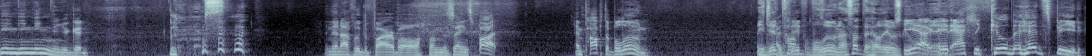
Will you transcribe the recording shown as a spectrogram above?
ding ding ding, then you're good. and then I flew the fireball from the same spot and popped a balloon. You did I pop did- a balloon. I thought the hell he was going to Yeah, in. it actually killed the head speed.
